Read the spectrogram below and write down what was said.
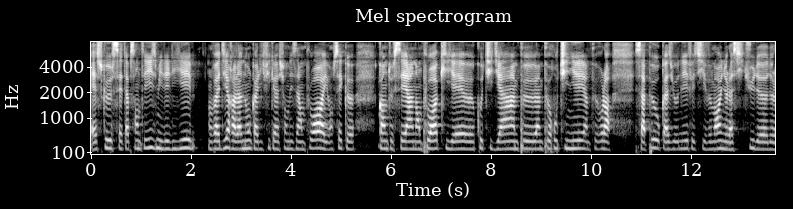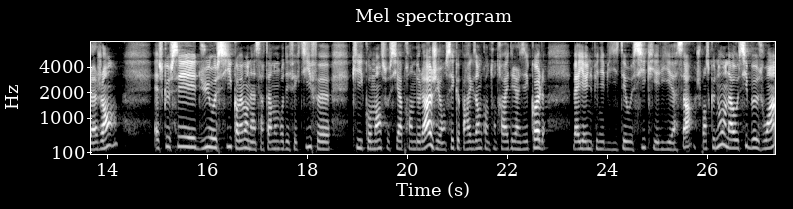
Est-ce que cet absentéisme, il est lié, on va dire, à la non-qualification des emplois Et on sait que quand c'est un emploi qui est euh, quotidien, un peu, un peu routinier, un peu voilà, ça peut occasionner effectivement une lassitude de l'agent. Est-ce que c'est dû aussi, quand même, on a un certain nombre d'effectifs euh, qui commencent aussi à prendre de l'âge et on sait que par exemple quand on travaille dans les écoles, ben, il y a une pénibilité aussi qui est liée à ça. Je pense que nous, on a aussi besoin,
